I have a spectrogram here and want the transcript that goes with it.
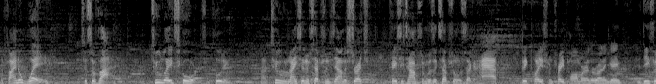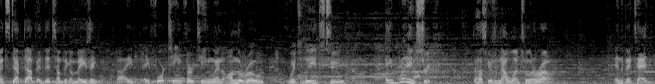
and find a way to survive. Two late scores, including uh, two nice interceptions down the stretch. Casey Thompson was exceptional in the second half big plays from Trey Palmer in the running game. The defense stepped up and did something amazing. Uh, a 14 13 win on the road, which leads to a winning streak. The Huskers have now won two in a row in the Big Ten.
